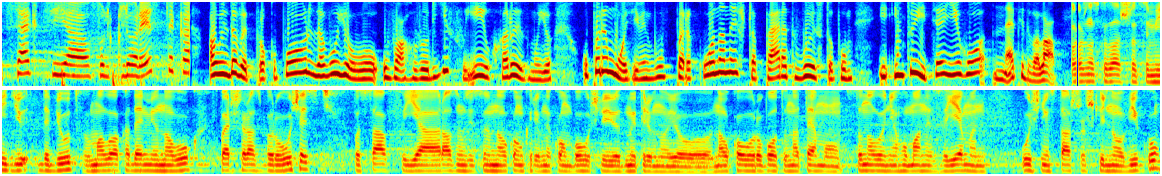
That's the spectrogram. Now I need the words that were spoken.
Секція фольклористика. А ось Давид Прокопович завойовував увагу журі своєю харизмою. У перемозі він був переконаний ще перед виступом, і інтуїція його не підвела. Можна сказати, що це мій дебют в Малу академію наук. В перший раз беру участь. Писав я разом зі своїм науковим керівником Богушлією Дмитрівною наукову роботу на тему встановлення гуманних взаємин учнів старшого шкільного віку.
